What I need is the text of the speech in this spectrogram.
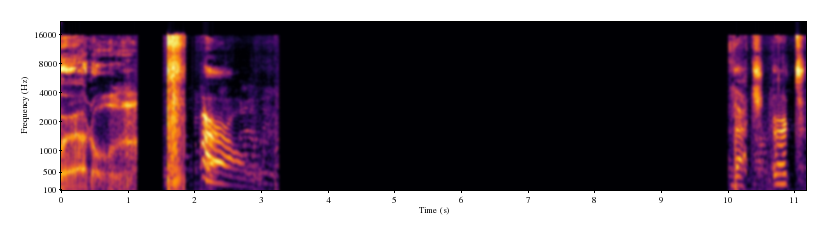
battle. That's it.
